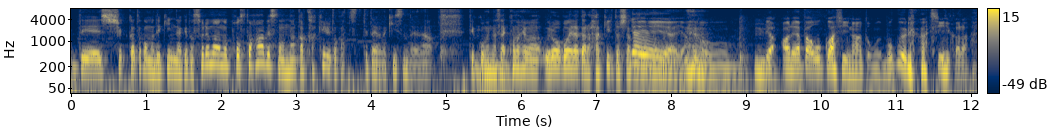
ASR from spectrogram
で出荷とかもできるんだけどそれもあのポストハーベストのなんかかけるとかつってたような気するんだよな。でごめんなさい、うん、この辺はうろ覚えだからはっきりとしたことはないいやいやい。やいやあれやっぱりお詳しいなと思う。僕より詳しいから。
